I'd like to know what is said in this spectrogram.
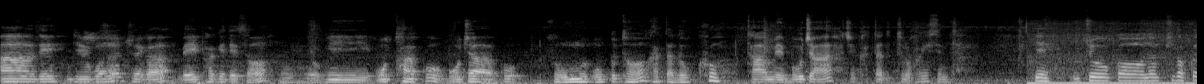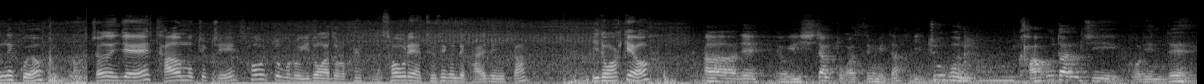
아, 네. 이제 요거는 저희가 매입하게 돼서 네, 여기 옷하고 모자하고 옷, 옷부터 갖다 놓고 다음에 모자 지금 갖다 넣도록 하겠습니다. 예, 이쪽 거는 픽업 끝냈고요. 저는 이제 다음 목적지 서울 쪽으로 이동하도록 하겠습니다. 서울에 두세 군데 가야 되니까 이동할게요. 아, 네. 여기 시장 쪽 왔습니다. 이쪽은 가구단지 거리인데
